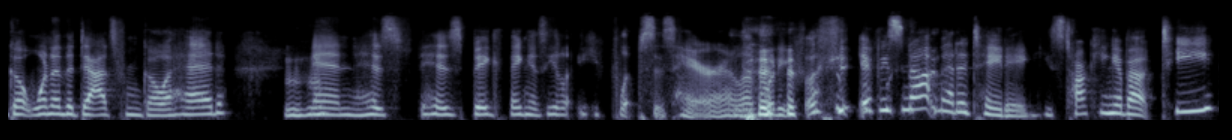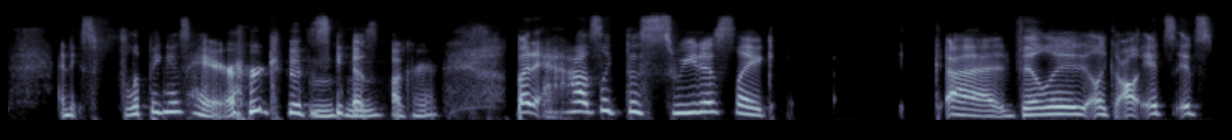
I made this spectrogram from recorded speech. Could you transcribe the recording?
go one of the dads from go ahead Mhm. and his his big thing is he he flips his hair. I love what he if he's not meditating, he's talking about tea and he's flipping his hair because he has long hair. But it has like the sweetest like uh village like all it's it's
